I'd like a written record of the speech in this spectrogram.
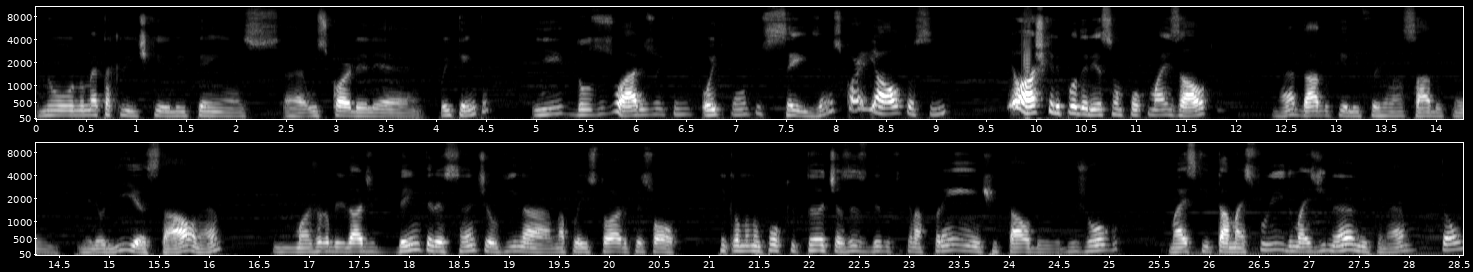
E no, no Metacritic ele tem as- eh, o score dele é 80 e dos usuários 80 8.6. É um score alto assim. Eu acho que ele poderia ser um pouco mais alto, né, dado que ele foi relançado com melhorias tal, né? Uma jogabilidade bem interessante. Eu vi na, na Play Store o pessoal reclamando um pouco que o touch, às vezes o dedo fica na frente e tal do, do jogo, mas que tá mais fluido, mais dinâmico, né? Então,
